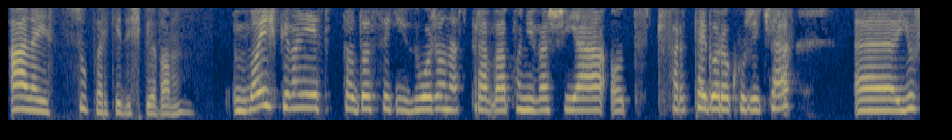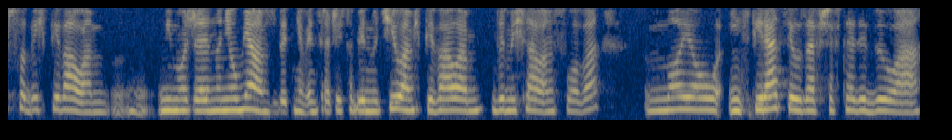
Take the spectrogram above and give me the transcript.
ale jest super, kiedy śpiewam? Moje śpiewanie jest to dosyć złożona sprawa, ponieważ ja od czwartego roku życia e, już sobie śpiewałam, mimo że no nie umiałam zbytnio, więc raczej sobie nuciłam, śpiewałam, wymyślałam słowa. Moją inspiracją zawsze wtedy była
